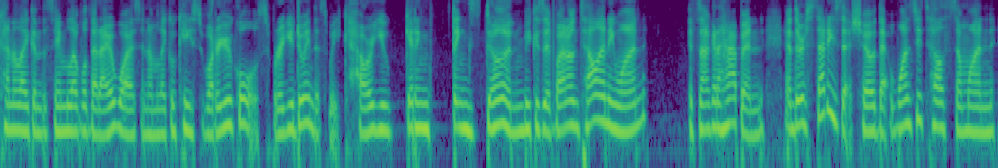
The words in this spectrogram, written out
kind of like on the same level that I was. And I'm like, okay, so what are your goals? What are you doing this week? How are you getting things done? Because if I don't tell anyone, it's not going to happen. And there's studies that show that once you tell someone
